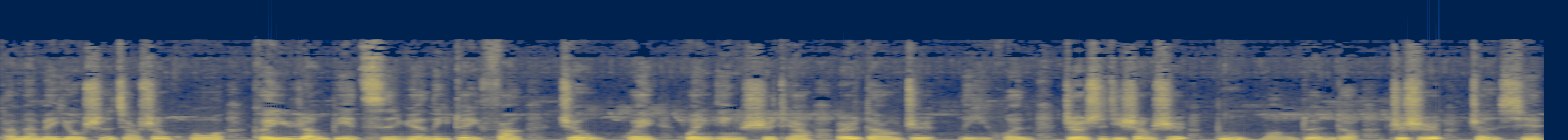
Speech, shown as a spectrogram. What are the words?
他们没有社交生活，可以让彼此远离对方，就会婚姻失调而导致离婚。这实际上是不矛盾的，只是这些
